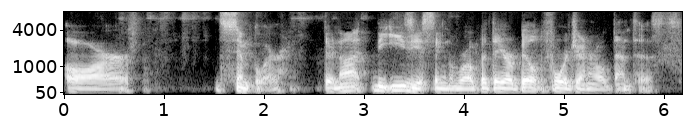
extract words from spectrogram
are simpler. They're not the easiest thing in the world, but they are built for general dentists.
